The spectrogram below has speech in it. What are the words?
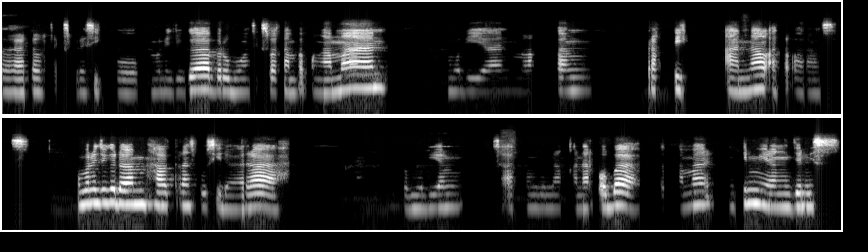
uh, atau seks beresiko. Kemudian juga berhubungan seksual tanpa pengaman, kemudian melakukan praktik anal atau oral seks. Kemudian juga dalam hal transfusi darah. Kemudian saat menggunakan narkoba, terutama mungkin yang jenis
